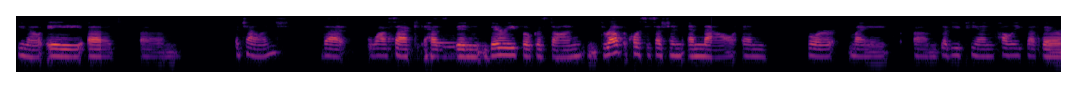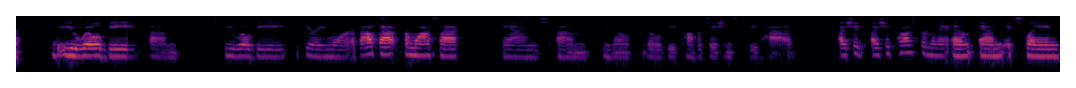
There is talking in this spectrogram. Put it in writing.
you know, a, a, um, a challenge that WSAC has been very focused on throughout the course of session and now. And for my um, WPN colleagues out there, you will be um, you will be hearing more about that from WSAC and um, you know there will be conversations to be had. I should I should pause for a minute and and explain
